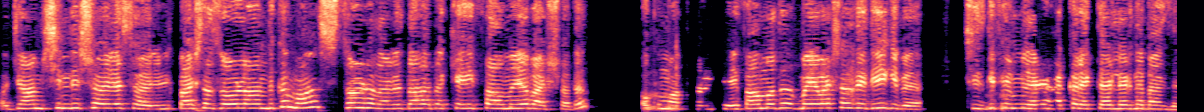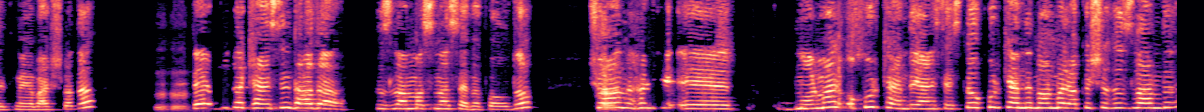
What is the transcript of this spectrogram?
Hocam şimdi şöyle söyleyeyim. İlk başta zorlandık ama sonraları daha da keyif almaya başladı. Okumaktan keyif almaya başladı dediği gibi çizgi filmleri karakterlerine benzetmeye başladı. Hı hı. Ve bu da kendisini daha da hızlanmasına sebep oldu. Şu Evet. an hani e, normal okurken de yani sesli okurken de normal akışı hızlandı.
